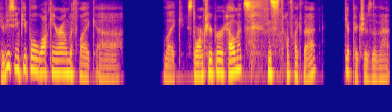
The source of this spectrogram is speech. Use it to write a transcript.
Have you seen people walking around with like uh, like stormtrooper helmets and stuff like that. Get pictures of that.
